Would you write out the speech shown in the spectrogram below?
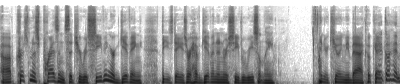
uh, Christmas presents that you're receiving or giving these days, or have given and received recently. And you're queuing me back. Okay. Yeah, go ahead.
